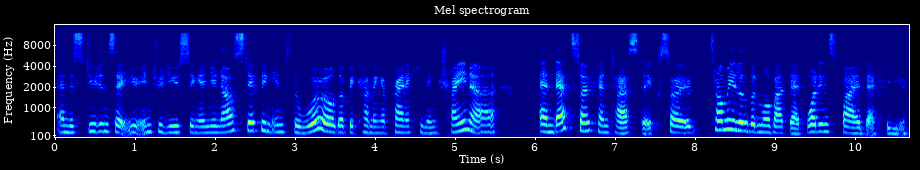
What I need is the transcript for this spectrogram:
and the students that you're introducing, and you're now stepping into the world of becoming a pranic healing trainer. And that's so fantastic. So tell me a little bit more about that. What inspired that for you?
